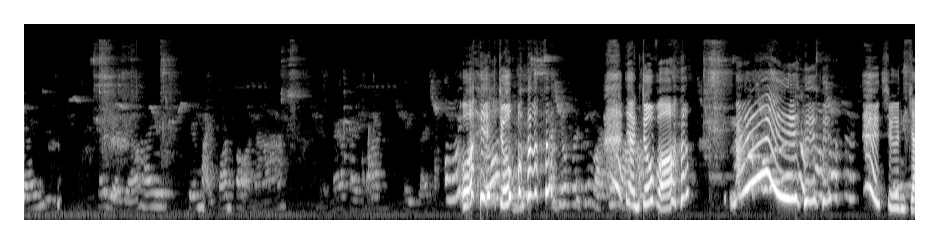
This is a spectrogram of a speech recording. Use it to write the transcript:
แล้วเดี๋ยวเดี๋ยวให้เจ๊ใหม่ป้อนต่อนะเดี๋ยวแม่ไปบ้านตีอะไรต่อโอ้ยจุ๊บจุ๊บไปจุ๊บหวานอยากจุ๊บเหรอนี่ชื่นใจ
